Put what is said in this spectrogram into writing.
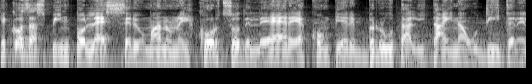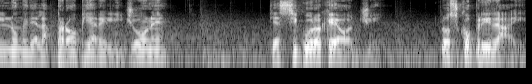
Che cosa ha spinto l'essere umano nel corso delle ere a compiere brutalità inaudite nel nome della propria religione? Ti assicuro che oggi lo scoprirai.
